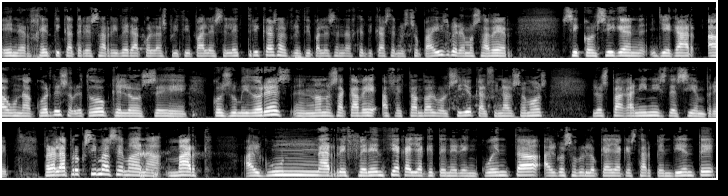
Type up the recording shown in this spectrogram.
energética, Teresa Rivera, con las principales eléctricas, las principales energéticas de nuestro país. Veremos a ver si consiguen llegar a un acuerdo y, sobre todo, que los eh, consumidores eh, no nos acabe afectando al bolsillo, que al final somos los paganinis de siempre. Para la próxima semana, Marc, ¿alguna referencia que haya que tener en cuenta? ¿Algo sobre lo que haya que estar pendiente?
